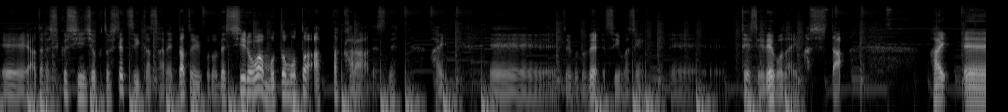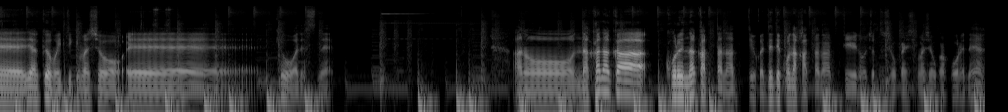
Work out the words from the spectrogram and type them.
えー新しく新色として追加されたということで、白はもともとあったカラーですね。はい。えーということで、すいません。えー訂正でございました。はい。えー、では今日も行ってきましょう。えー、今日はですね、あのーなかなかこれなかったなっていうか出てこなかったなっていうのをちょっと紹介しましょうか、これね。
